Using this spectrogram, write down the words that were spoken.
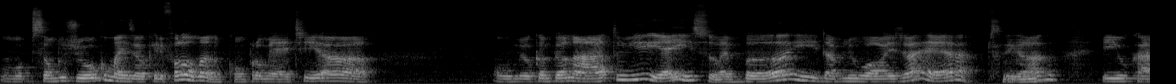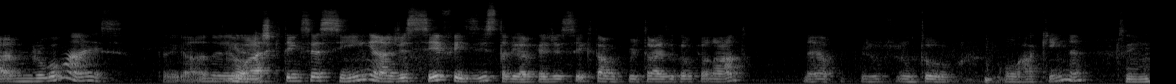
um, uma opção do jogo, mas é o que ele falou, mano, compromete a o meu campeonato e é isso, é ban e WO e já era, tá ligado? E o cara não jogou mais, tá ligado? Eu É. acho que tem que ser assim, a GC fez isso, tá ligado? Que é a GC que tava por trás do campeonato, né? Ju- Junto com o Hakim, né? Sim.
